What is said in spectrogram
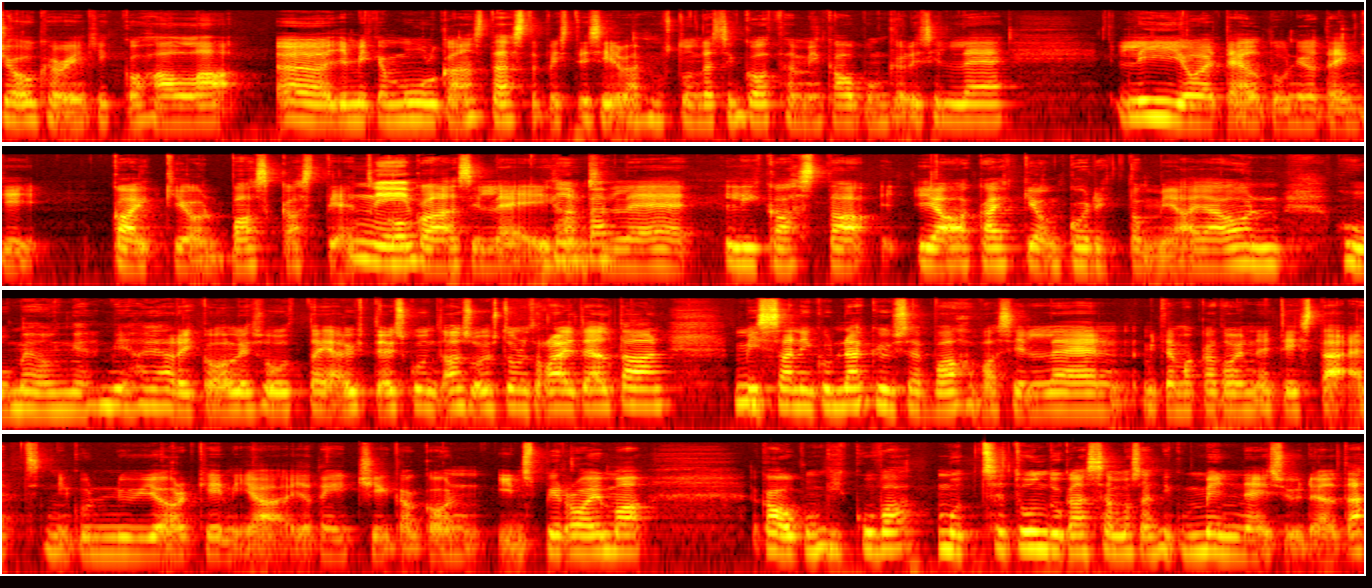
Jokerinkin kohdalla, öö, ja mikä mulla kanssa tästä pisti silmään, että musta tuntuu, että se Gothamin kaupunki oli silleen liioiteltuun jotenkin kaikki on paskasti, että niin. koko ajan silleen, ihan silleen likasta ja kaikki on kodittomia ja on huumeongelmia ja rikollisuutta ja yhteiskunta on suistunut raiteeltaan, missä niin kuin näkyy se vahva silleen, mitä mä katsoin netistä, että niin kuin New Yorkin ja jotenkin Chicagon inspiroima kaupunkikuva, mutta se tuntuu myös semmoiselta niin menneisyydeltä,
